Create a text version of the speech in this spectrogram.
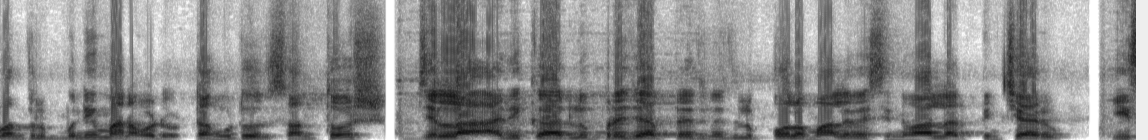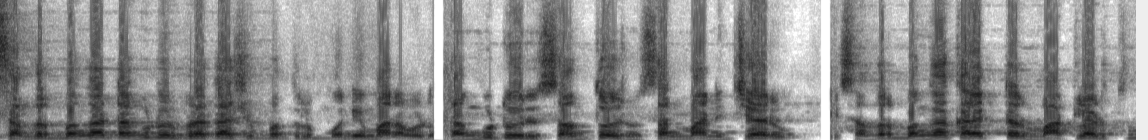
పంతులు ముని మనవడు టంగుటూరు సంతోష్ జిల్లా అధికారులు ప్రజాప్రతినిధులు పూలమాల వేసి నివాళులర్పించారు. ఈ సందర్భంగా టంగుటూరు ప్రకాశ పంతులు ముని మనవడు టంగుటూరి సంతోష్ను సన్మానించారు. ఈ సందర్భంగా కలెక్టర్ మాట్లాడుతూ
